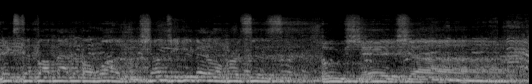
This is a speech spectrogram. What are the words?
Next up on mat number one, Xande Ribeiro versus Buchecha.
